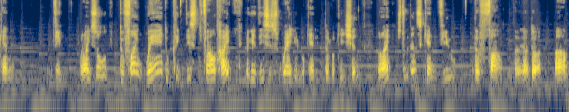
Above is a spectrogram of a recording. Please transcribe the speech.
can view Alright, so to find where to click this file type, okay, this is where you look at the location Alright, students can view the file. The, uh, the um,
